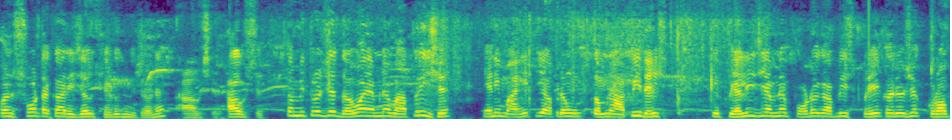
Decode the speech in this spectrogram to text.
પણ સો ટકા રિઝલ્ટ ખેડૂત મિત્રોને આવશે. આવશે. તો મિત્રો જે દવા એમને વાપરી છે એની માહિતી આપણે હું તમને આપી દઈશ કે પહેલી જે એમને પ્રોડક્ટ આપણી સ્પ્રે કર્યો છે ક્રોપ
